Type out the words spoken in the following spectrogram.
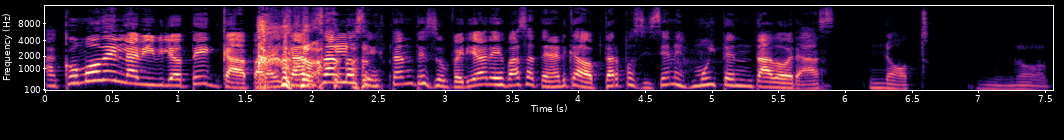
Acomoden la biblioteca. Para alcanzar los instantes superiores vas a tener que adoptar posiciones muy tentadoras. Not. Not.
